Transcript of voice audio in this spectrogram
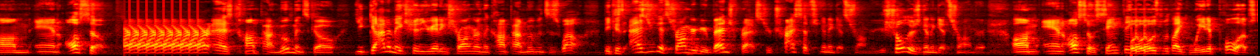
um, and also, as compound movements go, you got to make sure that you're getting stronger in the compound movements as well. Because as you get stronger in your bench press, your triceps are going to get stronger, your shoulders are going to get stronger. Um, and also, same thing goes with like weighted pull ups.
